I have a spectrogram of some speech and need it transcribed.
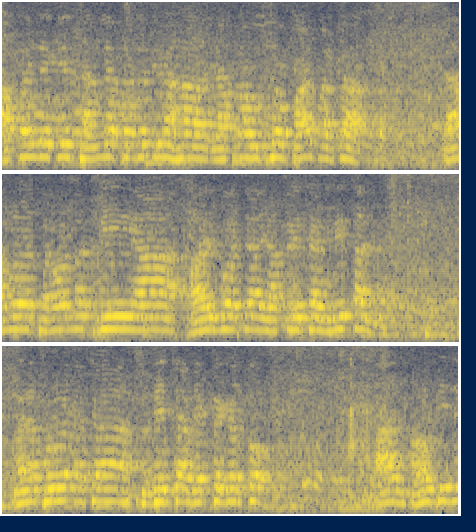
आपण देखील चांगल्या पद्धतीनं हा यात्रा उत्सव पार पाडता. त्यामुळे सर्वांनाच मी या आयुर्वाच्या यात्रेच्या निमित्तानं मनपूर्वक अशा शुभेच्छा व्यक्त करतो. आज भाऊबीज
